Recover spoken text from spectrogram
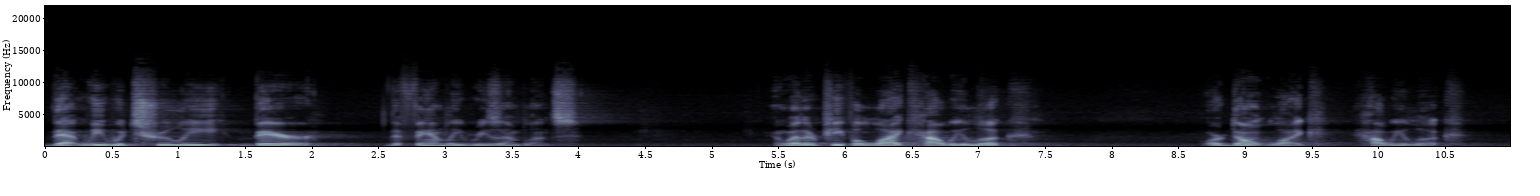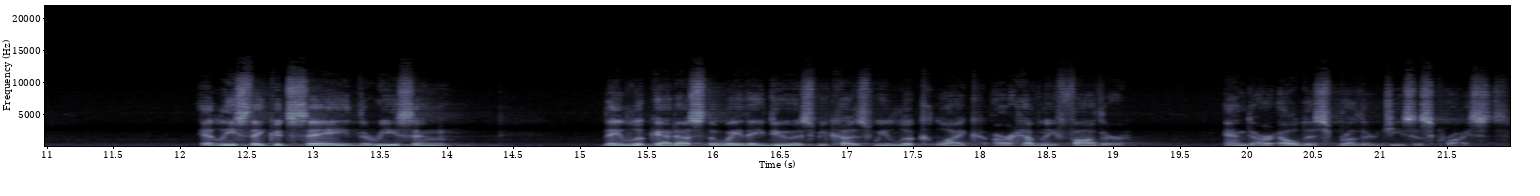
that we would truly bear the family resemblance. And whether people like how we look or don't like how we look, at least they could say the reason they look at us the way they do is because we look like our Heavenly Father and our eldest brother, Jesus Christ.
